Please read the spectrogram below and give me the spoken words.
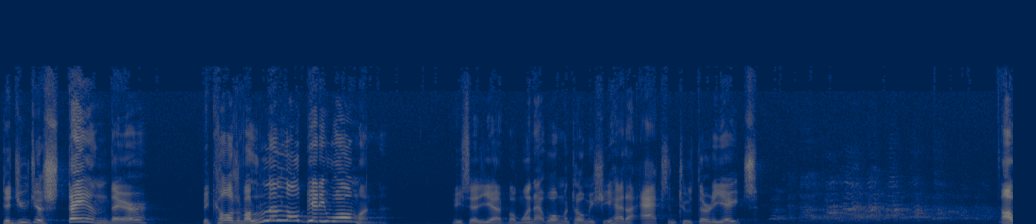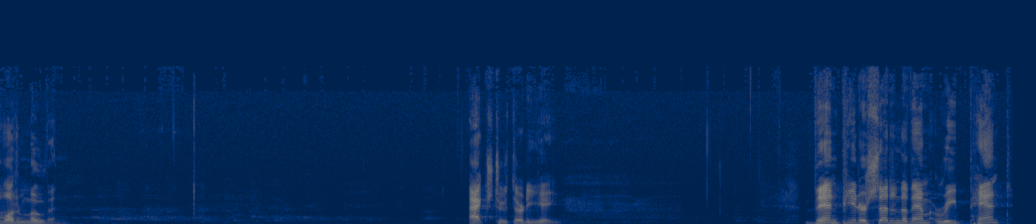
did you just stand there because of a little old bitty woman? He said, Yeah, but when that woman told me she had an axe and two 38s, I wasn't moving. Acts 2:38. Then Peter said unto them, Repent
